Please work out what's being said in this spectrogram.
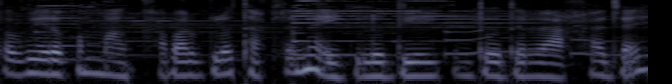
তবে এরকম মা খাবারগুলো থাকলে না, এইগুলো দিয়েই কিন্তু ওদের রাখা যায়।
